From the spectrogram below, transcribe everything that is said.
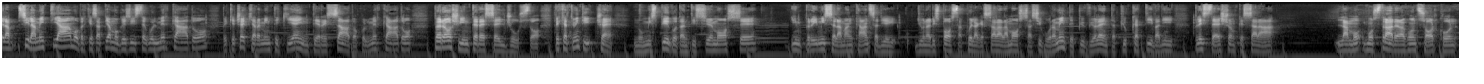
la, sì, la mettiamo perché sappiamo che esiste quel mercato, perché c'è chiaramente chi è interessato a quel mercato, però ci interessa il giusto. Perché altrimenti, cioè, non mi spiego tantissime mosse. In primis la mancanza di, di una risposta a quella che sarà la mossa sicuramente più violenta, più cattiva di PlayStation, che sarà la mo- mostrare la console con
